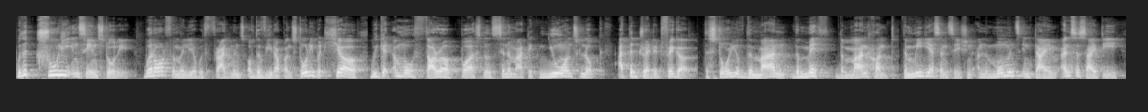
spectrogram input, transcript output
with a truly insane story. We're all familiar with fragments of the Veerappan story, but here we get a more thorough, personal, cinematic, nuanced look at the dreaded figure. The story of the man, the myth, the manhunt, the media sensation, and the moments in time and society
